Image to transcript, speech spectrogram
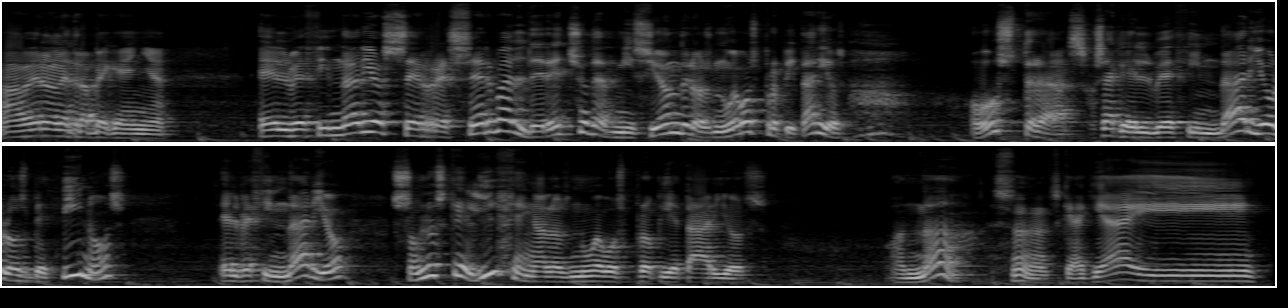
A ver la letra pequeña. El vecindario se reserva el derecho de admisión de los nuevos propietarios. ¡Ostras! O sea que el vecindario, los vecinos, el vecindario, son los que eligen a los nuevos propietarios. ¡Anda! Es que aquí hay...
